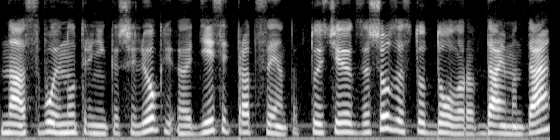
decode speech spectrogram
на свой внутренний кошелек 10%. Э, То есть человек зашел за 100 долларов, Diamond, да,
